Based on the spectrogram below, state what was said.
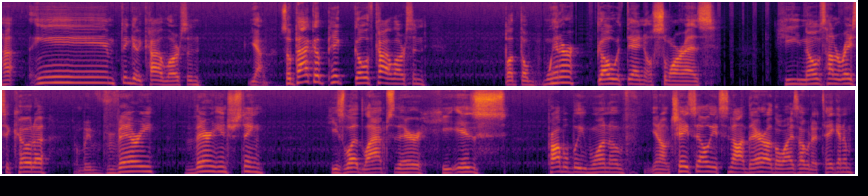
Eh, I'm thinking of Kyle Larson. Yeah. So backup pick, go with Kyle Larson. But the winner, go with Daniel Suarez. He knows how to race a COTA. It'll be very, very interesting. He's led laps there. He is probably one of, you know, Chase Elliott's not there. Otherwise, I would have taken him.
